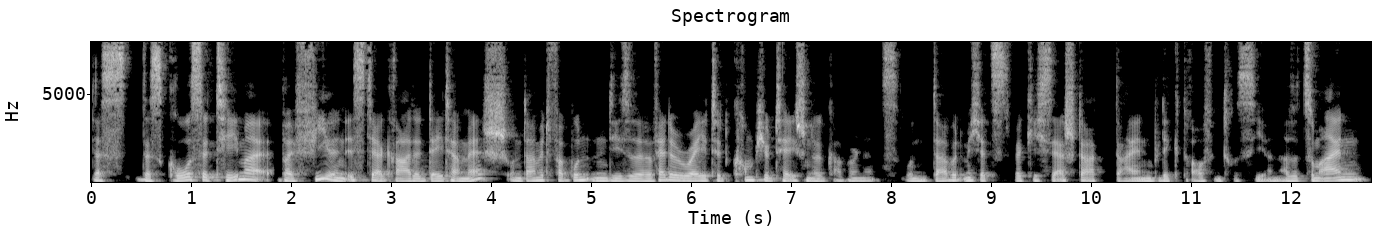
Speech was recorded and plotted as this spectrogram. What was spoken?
das, das große Thema bei vielen ist ja gerade Data Mesh und damit verbunden diese Federated Computational Governance. Und da würde mich jetzt wirklich sehr stark dein Blick drauf interessieren. Also zum einen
